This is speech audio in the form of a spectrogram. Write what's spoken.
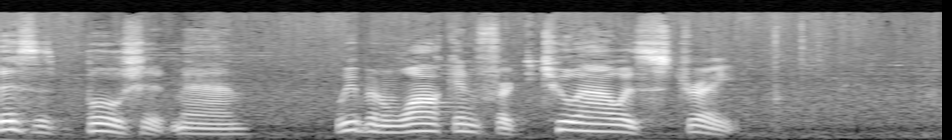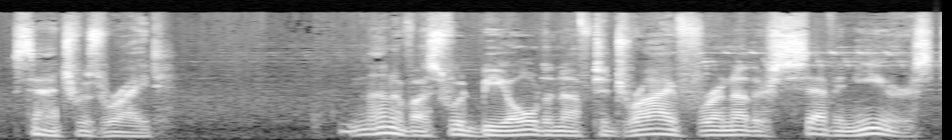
This is bullshit, man. We've been walking for two hours straight. Satch was right. None of us would be old enough to drive for another seven years,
